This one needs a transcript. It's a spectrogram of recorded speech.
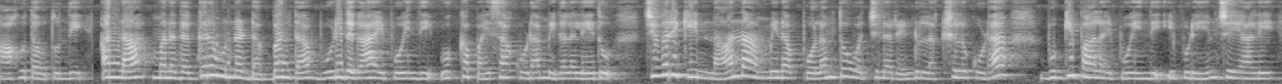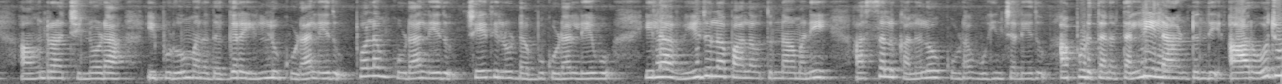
ఆహుతవుతుంది. అన్న మన దగ్గర ఉన్న డబ్బంతా బూడిదగా అయిపోయింది. ఒక్క పైసా కూడా మిగలలేదు. చివరికి నాన్న అమ్మిన పొలంతో వచ్చిన రెండు లక్షలు కూడా బుగ్గిపాలైపోయింది ఇప్పుడు ఏం చేయాలి? అవునరా చిన్నోడా ఇప్పుడు మన దగ్గర ఇల్లు కూడా లేదు పొలం కూడా లేదు చేతిలో డబ్బు కూడా లేవు. ఇలా వీధుల పాలవుతున్నామని అస్సలు కలలో కూడా ఊహించలేదు. అప్పుడు తన తల్లి ఇలా అంటుంది ఆ రోజు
